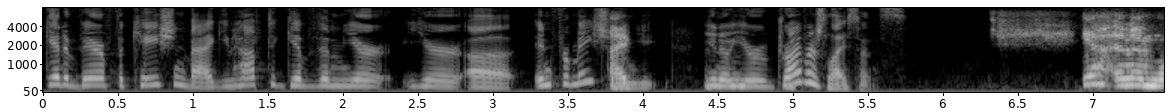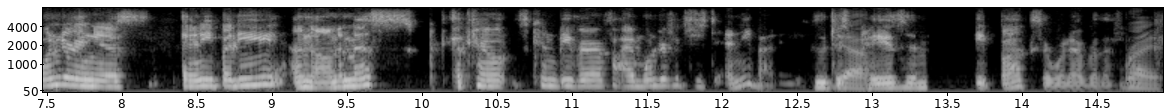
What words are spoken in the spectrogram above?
get a verification bag, you have to give them your your uh, information. I- you, you know, your driver's license. Yeah, and I'm wondering if anybody anonymous accounts can be verified. I wonder if it's just anybody who just Yeah. pays him eight bucks or whatever the fuck. Right.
